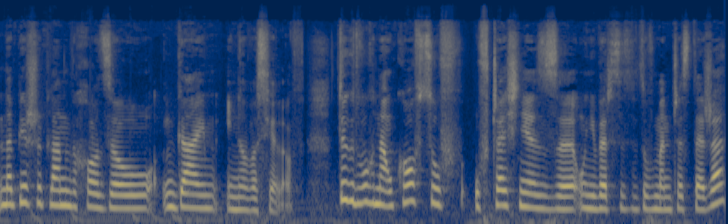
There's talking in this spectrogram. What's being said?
na pierwszy plan wychodzą Gaim i Nowosielow. Tych dwóch naukowców ówcześnie z Uniwersytetu w Manchesterze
